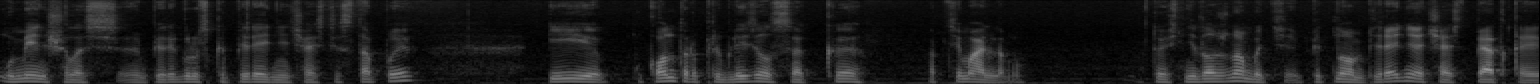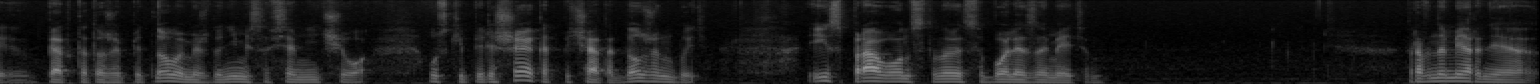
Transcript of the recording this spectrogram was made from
уменьшилась э, перегрузка передней части стопы, и контур приблизился к оптимальному. То есть не должно быть пятном передняя часть, пяткой, пятка тоже пятном, и между ними совсем ничего. Узкий перешеек, отпечаток должен быть. И справа он становится более заметен. Равномернее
